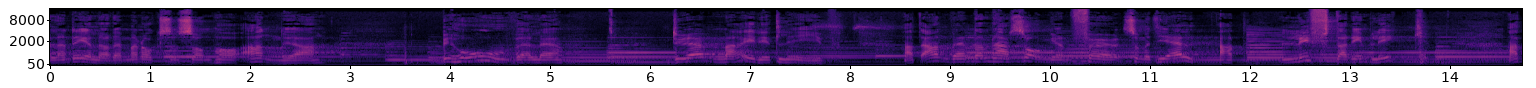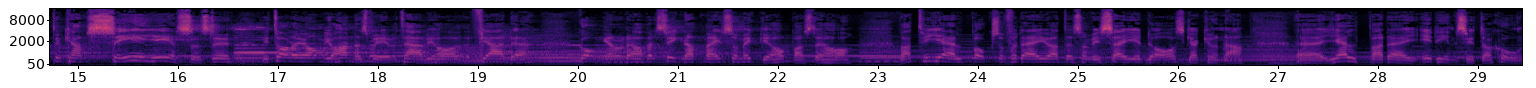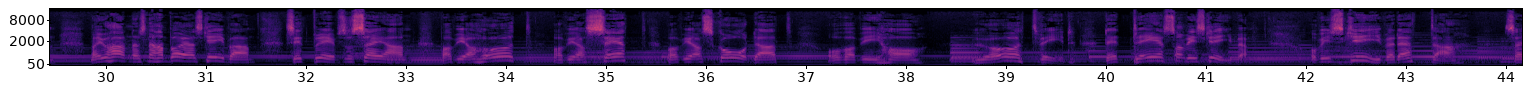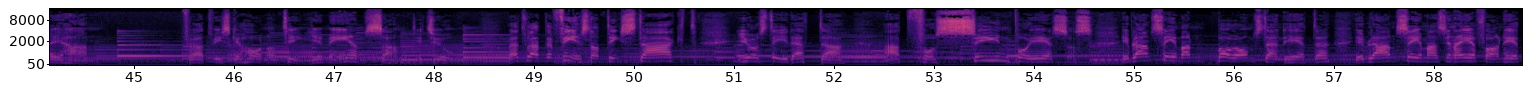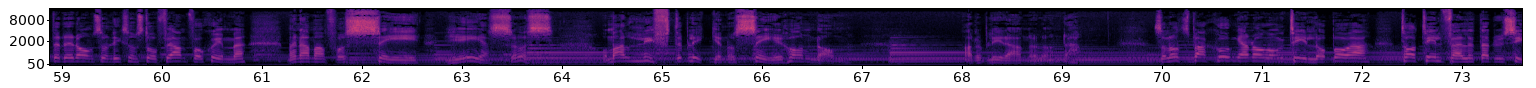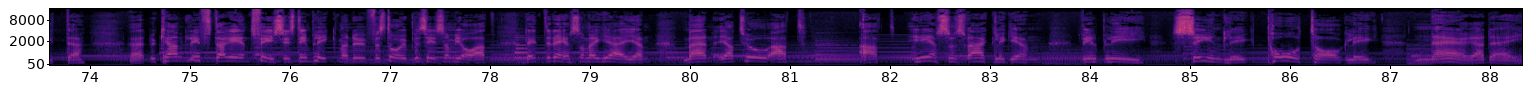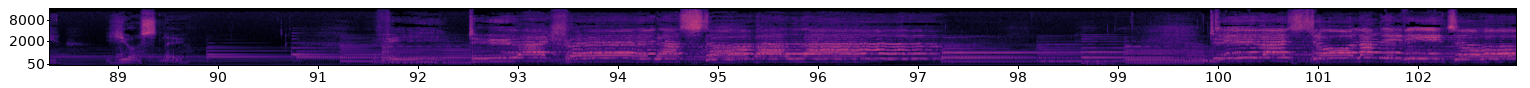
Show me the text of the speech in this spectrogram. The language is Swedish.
själen delade men också som har andra behov eller drömmar i ditt liv. Att använda den här sången för, som ett hjälp att lyfta din blick. Att du kan se Jesus. Du, vi talar ju om Johannesbrevet här, vi har fjärde gången och det har välsignat mig så mycket. Jag hoppas det har varit till hjälp också för dig och att det som vi säger idag ska kunna Eh, hjälpa dig i din situation. Men Johannes när han börjar skriva sitt brev så säger han vad vi har hört, vad vi har sett, vad vi har skådat och vad vi har rört vid. Det är det som vi skriver. Och vi skriver detta, säger han, för att vi ska ha någonting gemensamt i tron. Jag tror att det finns någonting starkt just i detta att få syn på Jesus. Ibland ser man bara omständigheter, ibland ser man sina erfarenheter, det är de som liksom står framför och skymmer. Men när man får se Jesus och man lyfter blicken och ser honom, ja då blir det annorlunda. Så låt oss bara sjunga någon gång till och bara ta tillfället där du sitter. Eh, du kan lyfta rent fysiskt din blick men du förstår ju precis som jag att det är inte det som är grejen. Men jag tror att, att Jesus verkligen vill bli synlig, påtaglig, nära dig just nu. Vi, du är skönast av alla Du är strålande vit och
